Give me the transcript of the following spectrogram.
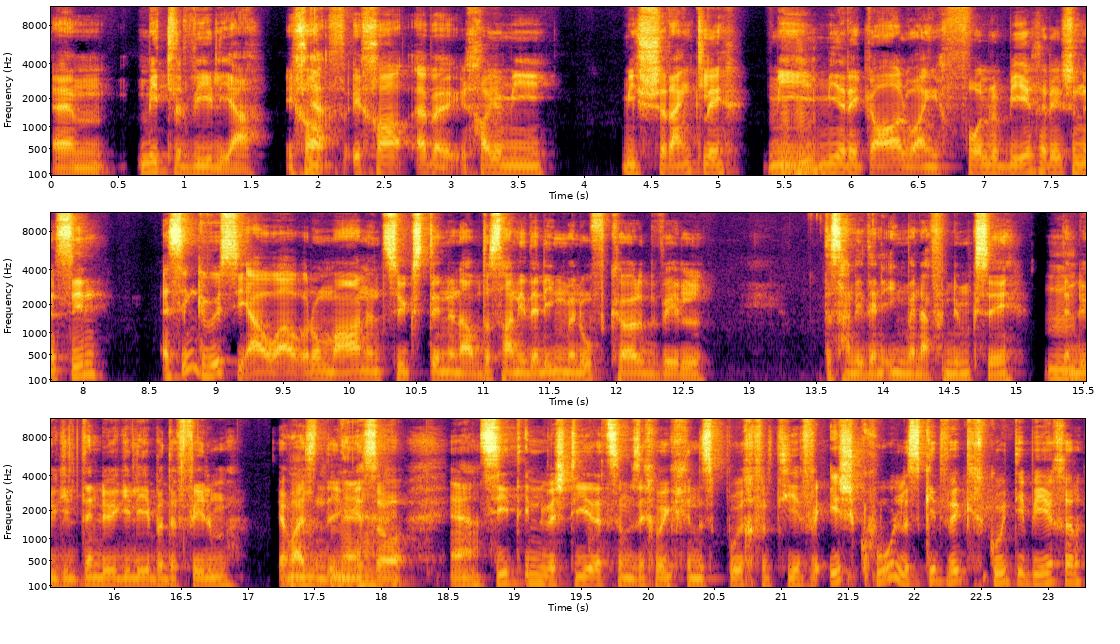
Ähm, mittlerweile ja. Ich habe Ja. ich hab, eben, ich hab ja mein, mein Schränkli, mein, mein Regal, wo eigentlich voller Bücher ist. Und es sind, es sind gewisse auch, auch Romane und Zeugs drinnen, aber das habe ich dann irgendwann aufgehört, weil das habe ich dann irgendwann einfach nicht mehr gesehen. Dann lüge ich, dann lüge ich lieber den Film. Ich weiß nicht, irgendwie Ja. so Ja. Zeit investieren, um sich wirklich in das Buch vertiefen, ist cool. Es gibt wirklich gute Bücher,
